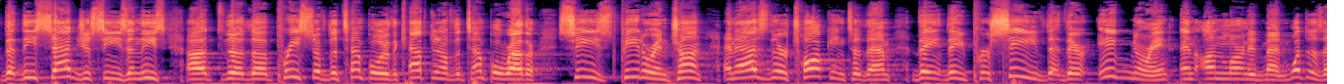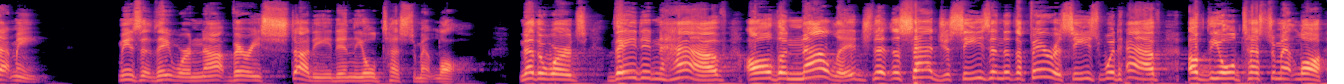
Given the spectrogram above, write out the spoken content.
That these Sadducees and these, uh, the, the priest of the temple, or the captain of the temple rather, sees Peter and John. And as they're talking to them, they, they perceive that they're ignorant and unlearned men. What does that mean? It means that they were not very studied in the Old Testament law. In other words, they didn't have all the knowledge that the Sadducees and that the Pharisees would have of the Old Testament law.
